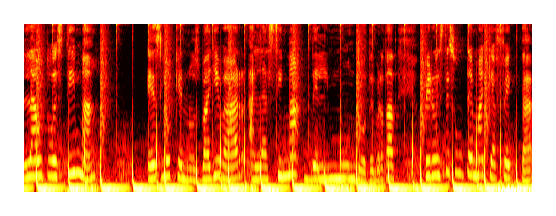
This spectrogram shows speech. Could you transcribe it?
La autoestima es lo que nos va a llevar a la cima del mundo, de verdad. Pero este es un tema que afecta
